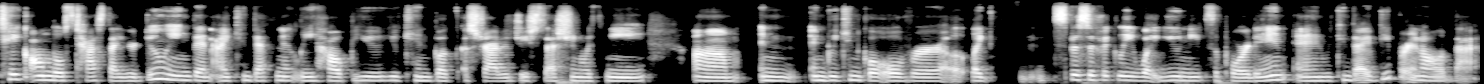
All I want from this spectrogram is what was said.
take on those tasks that you're doing, then I can definitely help you. You can book a strategy session with me. Um, and and we can go over uh, like specifically what you need support in and we can dive deeper in all of that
